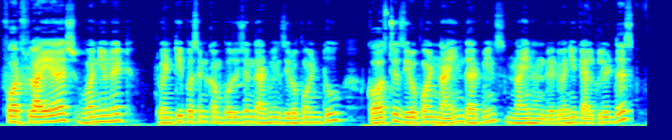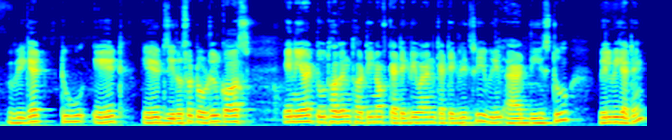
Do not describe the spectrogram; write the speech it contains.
for fly ash one unit 20% composition that means 0.2 cost is 0.9 that means 900 when you calculate this we get 2880 so total cost in year 2013 of category 1 and category 3 we'll add these two. We'll be getting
